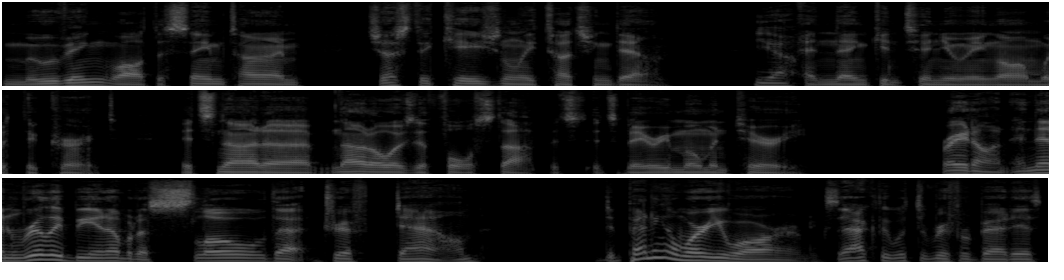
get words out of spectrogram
moving while at the same time just occasionally touching down yeah, and then continuing on with the current. It's not a not always a full stop. It's it's very momentary. Right on, and then really being able to slow that drift down, depending on where you are and exactly what the riverbed is.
